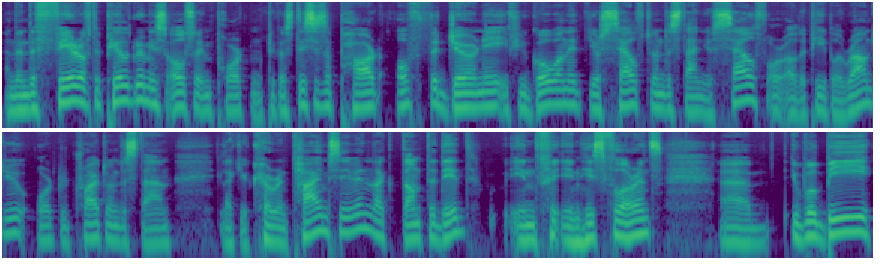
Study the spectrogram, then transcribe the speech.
And then the fear of the pilgrim is also important because this is a part of the journey. If you go on it yourself to understand yourself or other people around you, or to try to understand like your current times, even like Dante did in in his Florence, uh, it will be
